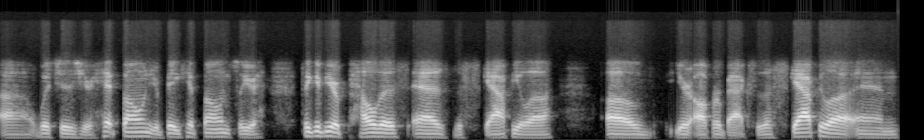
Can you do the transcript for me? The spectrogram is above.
uh, which is your hip bone, your big hip bone. So you think of your pelvis as the scapula of your upper back. So the scapula and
